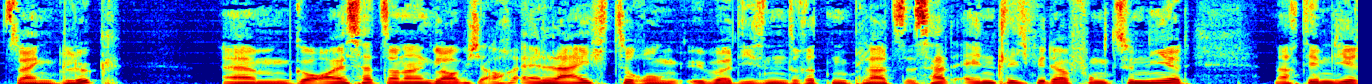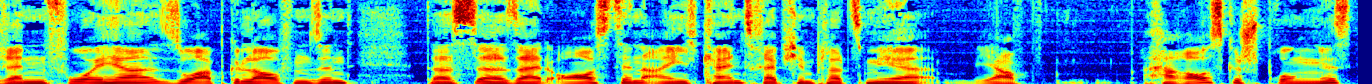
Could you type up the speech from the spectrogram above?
sein Glück ähm, geäußert, sondern glaube ich auch Erleichterung über diesen dritten Platz. Es hat endlich wieder funktioniert, nachdem die Rennen vorher so abgelaufen sind, dass äh, seit Austin eigentlich kein Treppchenplatz mehr ja, herausgesprungen ist,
